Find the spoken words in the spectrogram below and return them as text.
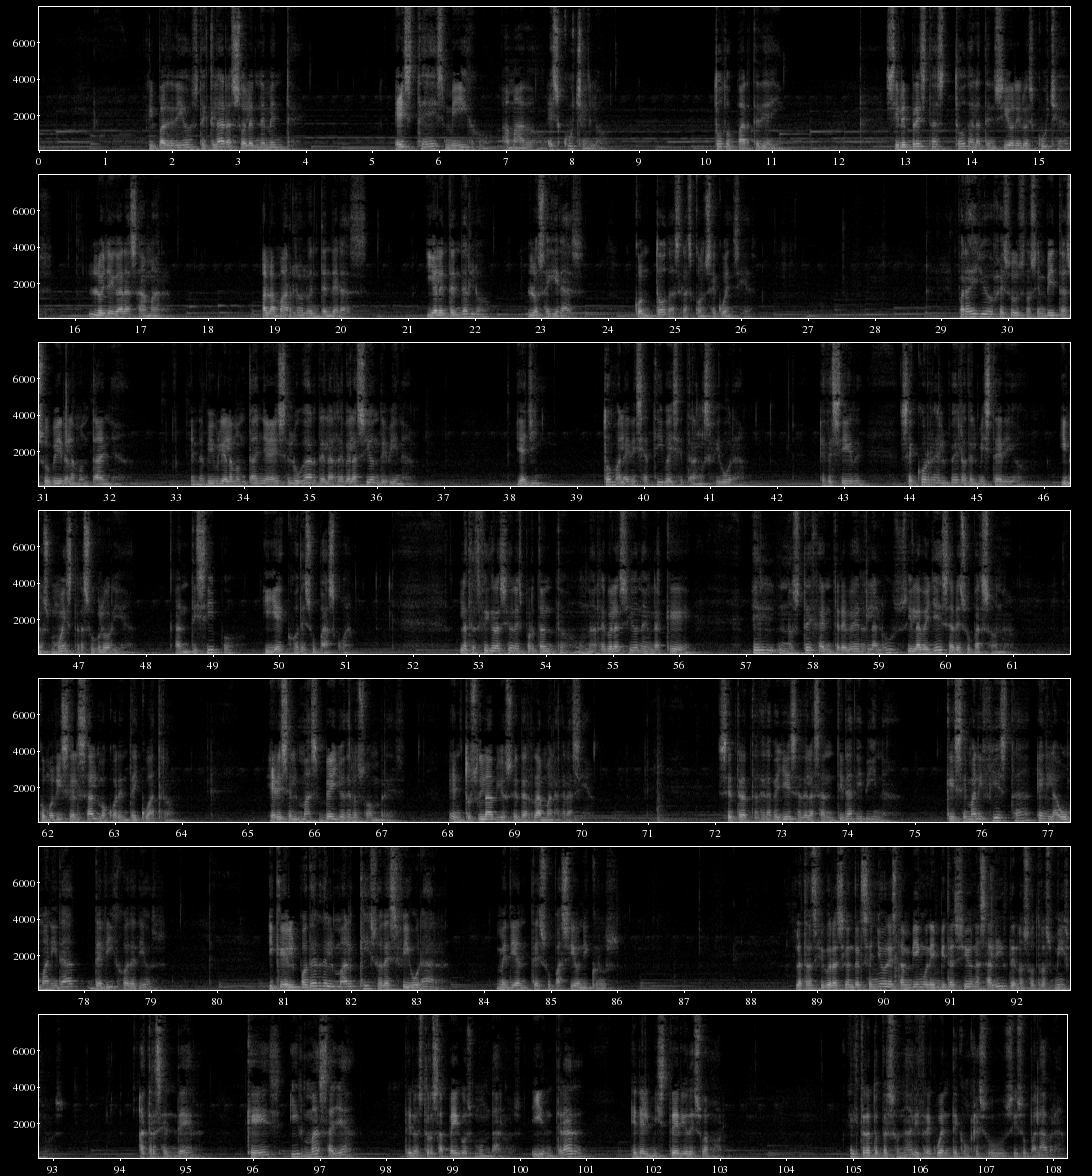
El Padre Dios declara solemnemente, Este es mi Hijo amado, escúchenlo. Todo parte de ahí. Si le prestas toda la atención y lo escuchas, lo llegarás a amar al amarlo lo entenderás y al entenderlo lo seguirás con todas las consecuencias. Para ello Jesús nos invita a subir a la montaña. En la Biblia la montaña es el lugar de la revelación divina. Y allí toma la iniciativa y se transfigura. Es decir, se corre el velo del misterio y nos muestra su gloria anticipo y eco de su Pascua. La transfiguración es, por tanto, una revelación en la que Él nos deja entrever la luz y la belleza de su persona, como dice el Salmo 44. Eres el más bello de los hombres, en tus labios se derrama la gracia. Se trata de la belleza de la santidad divina, que se manifiesta en la humanidad del Hijo de Dios y que el poder del mal quiso desfigurar mediante su pasión y cruz. La transfiguración del Señor es también una invitación a salir de nosotros mismos, a trascender, que es ir más allá de nuestros apegos mundanos y entrar en el misterio de su amor. El trato personal y frecuente con Jesús y su palabra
